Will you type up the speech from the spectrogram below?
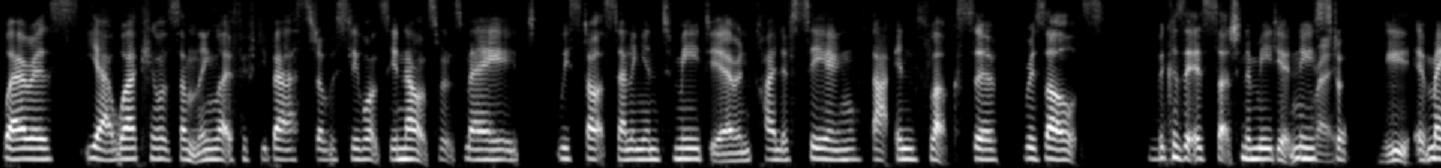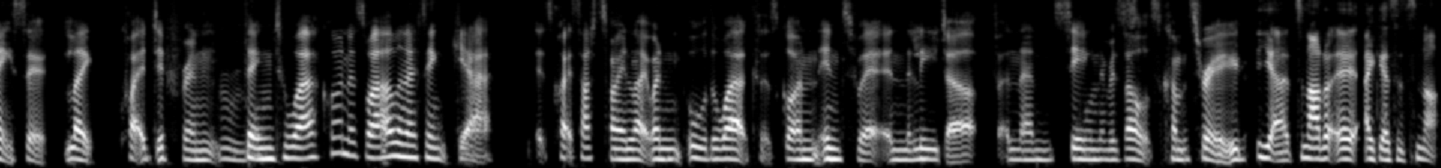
Whereas, yeah, working on something like 50 Best, obviously, once the announcement's made, we start selling into media and kind of seeing that influx of results mm. because it is such an immediate news right. story. It makes it like quite a different mm. thing to work on as well. And I think, yeah, it's quite satisfying, like when all the work that's gone into it in the lead up and then seeing the results come through. Yeah, it's not, I guess it's not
